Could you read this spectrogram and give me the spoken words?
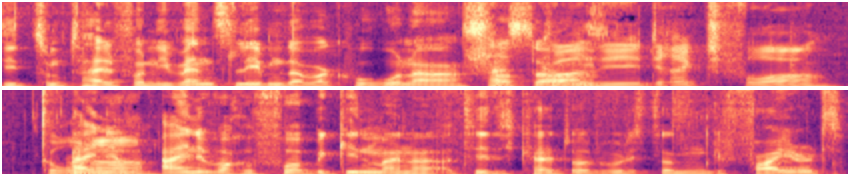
die zum Teil von Events leben. Da war Corona, das heißt quasi direkt vor Corona. Eine, eine, Woche vor Beginn meiner Tätigkeit dort wurde ich dann gefeiert.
